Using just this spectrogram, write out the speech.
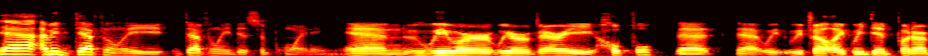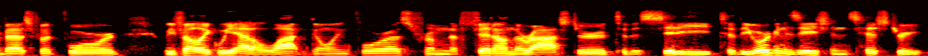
Yeah, I mean, definitely, definitely disappointing, and we were we were very hopeful that that we, we felt like we did put our best foot forward. We felt like we had a lot going for us, from the fit on the roster to the city to the organization's history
